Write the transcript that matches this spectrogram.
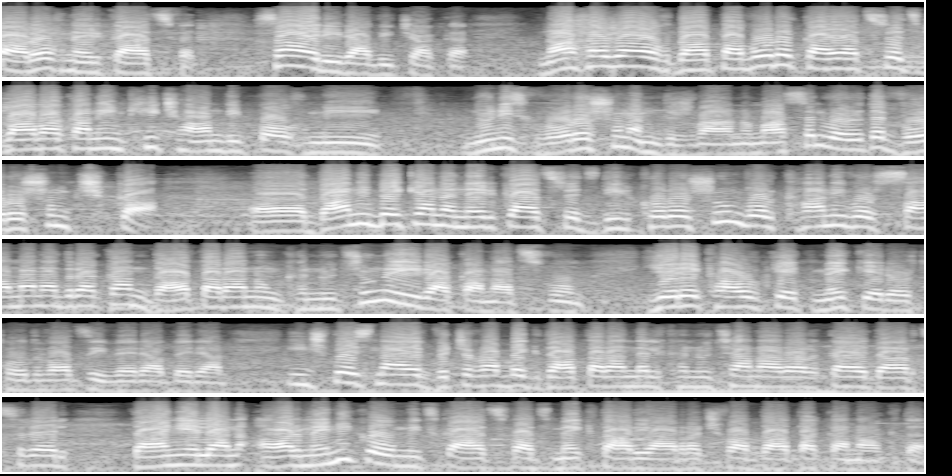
կարող ներկայացվել։ Սա էր իրավիճակը։ Նախագահող դատավորը կայացրեց բավականին քիչ հանդիպող մի նույնիսկ որոշում եմ դժվարանում ասել, որովհետև որոշում չկա։ Դանի Բեկյանը ներկայացրեց դիրքորոշում, որ քանի որ սահմանադրական դատարանում քննություն է իրականացվում 300.1-րդ հոդվածի վերաբերյալ, ինչպես նաև Վճռաբեկ դատարանն էլ քննության առարկա է դարձրել Դանիելյան Արմենի կողմից կայացված 1 տարի առաջվա դատական ակտը,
